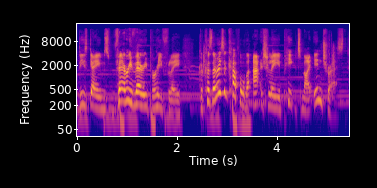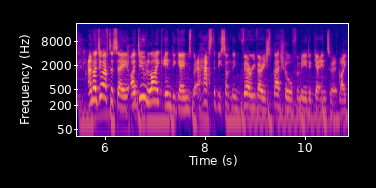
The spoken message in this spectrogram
these games very, very briefly because there is a couple that actually piqued my interest. And I do have to say, I do like indie games, but it has to be something very, very special for me to get into it. Like,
